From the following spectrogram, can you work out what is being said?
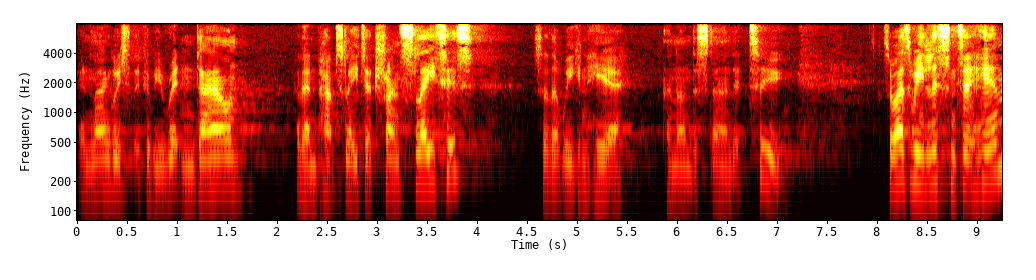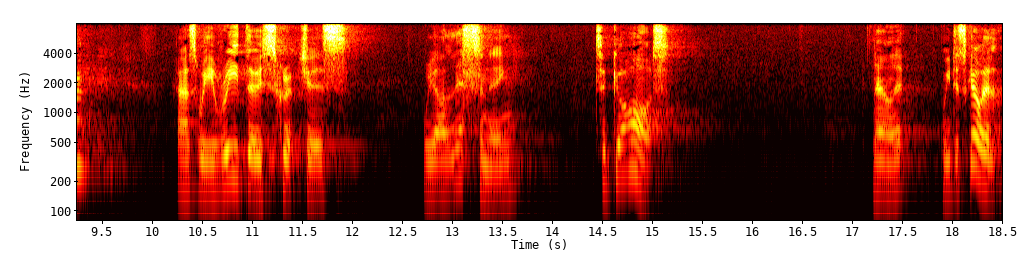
in language that could be written down and then perhaps later translated so that we can hear and understand it too. So as we listen to him, as we read those scriptures, we are listening to God. Now, we discover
